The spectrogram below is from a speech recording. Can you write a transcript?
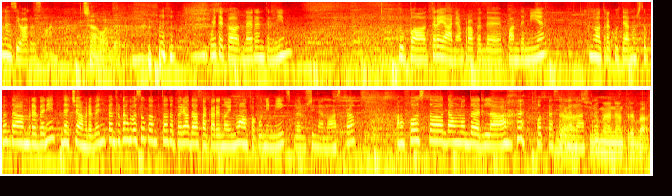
Bună ziua, Răzvan! Ceau, Adela! Uite că ne reîntâlnim după trei ani aproape de pandemie. Nu a trecut iar nu știu cât, dar am revenit. De ce am revenit? Pentru că am văzut că în toată perioada asta în care noi nu am făcut nimic, spre rușinea noastră, au fost uh, downloadări la podcasturile da, noastre. și lumea ne-a întrebat.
